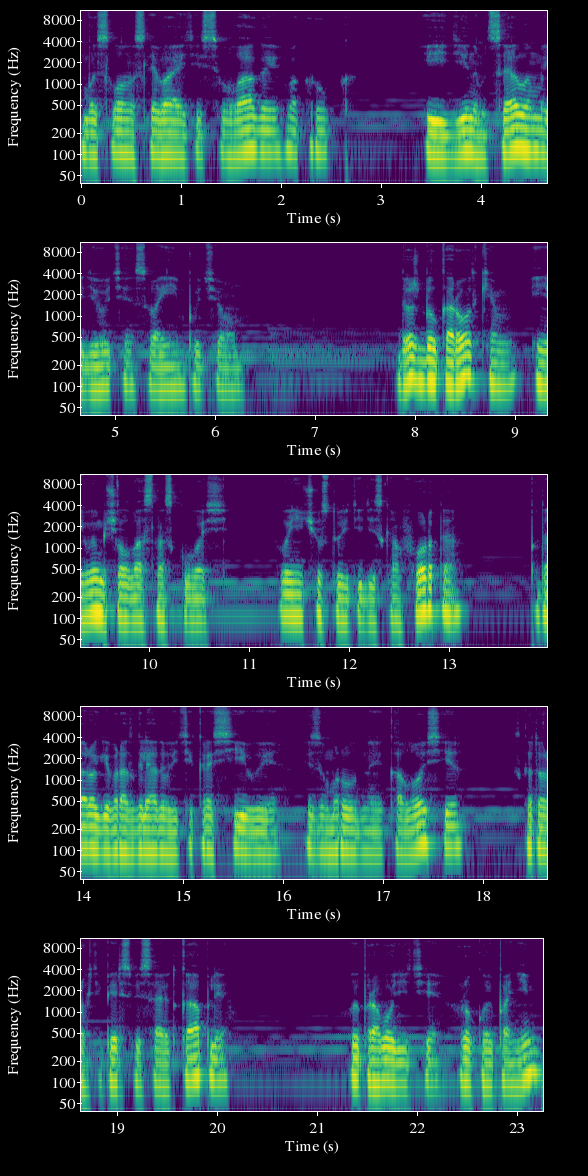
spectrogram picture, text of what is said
вы словно сливаетесь с влагой вокруг и единым целым идете своим путем. Дождь был коротким и не вымочил вас насквозь. Вы не чувствуете дискомфорта, по дороге вы разглядываете красивые изумрудные колосья – с которых теперь свисают капли. Вы проводите рукой по ним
